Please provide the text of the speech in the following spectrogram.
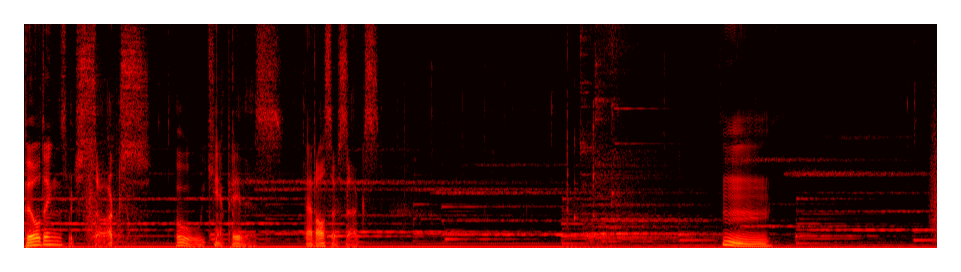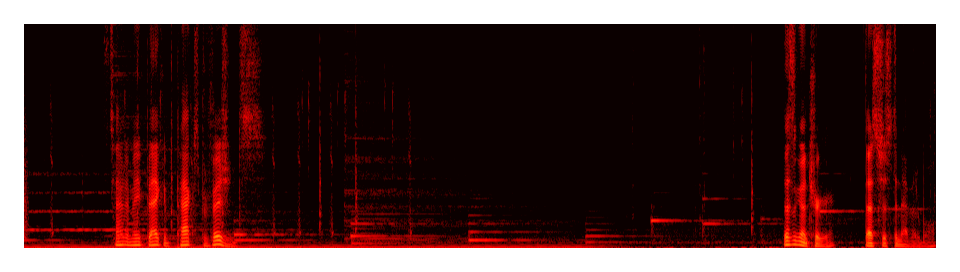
buildings, which sucks. Oh, we can't pay this. That also sucks. Hmm. It's time to make back and packs provisions. This is going to trigger. That's just inevitable.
